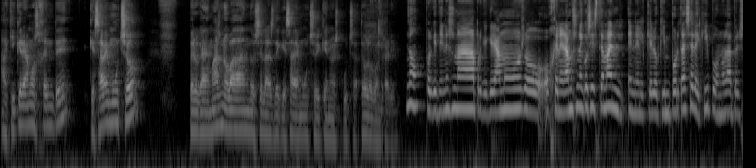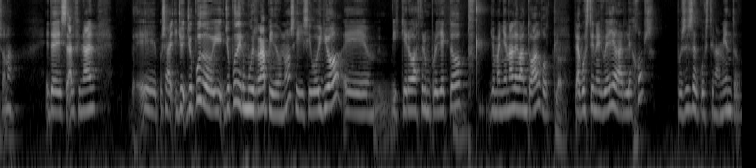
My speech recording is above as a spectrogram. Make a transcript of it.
Aquí creamos gente que sabe mucho, pero que además no va dándoselas de que sabe mucho y que no escucha, todo lo contrario. No, porque tienes una. porque creamos o, generamos un ecosistema en, el que lo que importa es el equipo, no la persona. Entonces, al final. Eh, o sea, yo, puedo ir, yo puedo ir muy rápido, ¿no? Si, si voy yo eh, y quiero hacer un proyecto, yo mañana levanto algo. Claro. La cuestión es, ¿voy a llegar lejos? Pues es el cuestionamiento.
